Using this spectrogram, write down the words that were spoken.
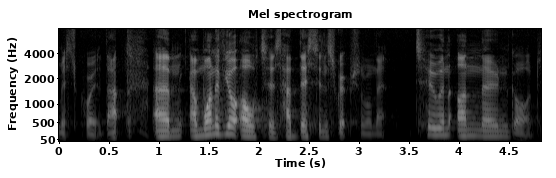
misquoted that. Um, and one of your altars had this inscription on it To an unknown God.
